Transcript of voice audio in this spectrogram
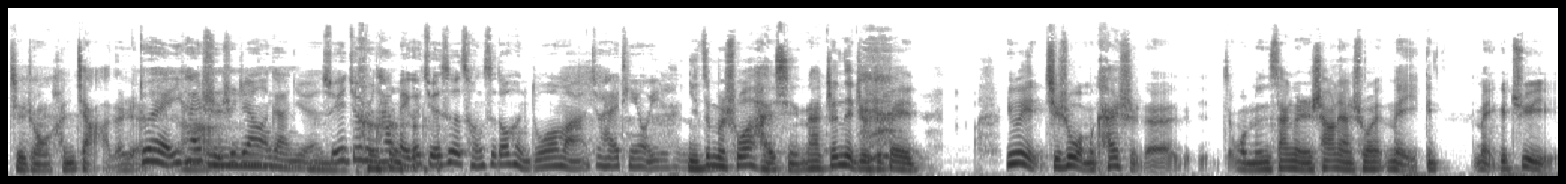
这种很假的人。对，一开始是这样的感觉，所以就是他每个角色层次都很多嘛，就还挺有意思的。你这么说还行，那真的就是被，因为其实我们开始的，我们三个人商量说，每个每个剧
